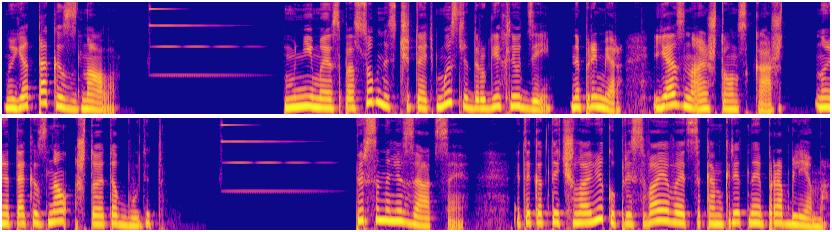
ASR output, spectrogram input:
Но я так и знала. Мнимая способность читать мысли других людей. Например, я знаю, что он скажет, но я так и знал, что это будет. Персонализация – это когда человеку присваивается конкретная проблема.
